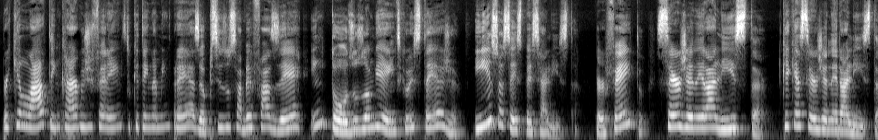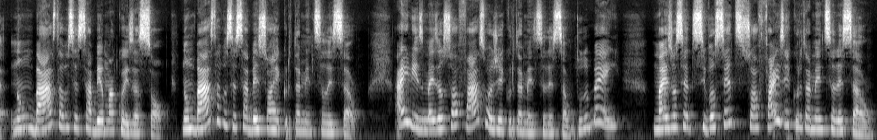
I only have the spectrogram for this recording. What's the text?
Porque lá tem cargos diferentes do que tem na minha empresa. Eu preciso saber fazer em todos os ambientes que eu esteja. E isso é ser especialista. Perfeito? Ser generalista. O que é ser generalista? Não basta você saber uma coisa só. Não basta você saber só recrutamento e seleção. Ah, Inês, mas eu só faço hoje recrutamento e seleção. Tudo bem. Mas você, se você só faz recrutamento e seleção,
